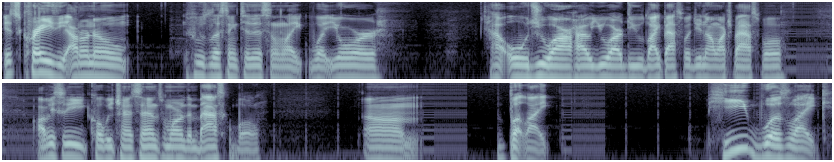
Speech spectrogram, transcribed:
it's crazy. I don't know who's listening to this and like what your how old you are, how you are. Do you like basketball? Do you not watch basketball? Obviously, Kobe transcends more than basketball. Um, but like he was like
